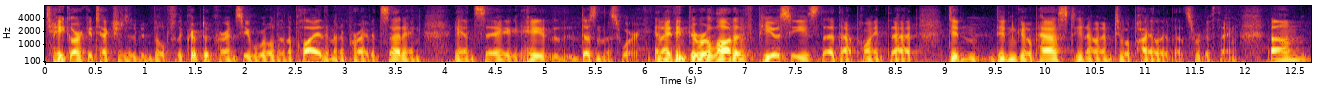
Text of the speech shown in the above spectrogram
take architectures that have been built for the cryptocurrency world and apply them in a private setting and say, hey, doesn't this work? And I think there were a lot of POCs at that point that didn't didn't go past, you know, into a pilot, that sort of thing. Um,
